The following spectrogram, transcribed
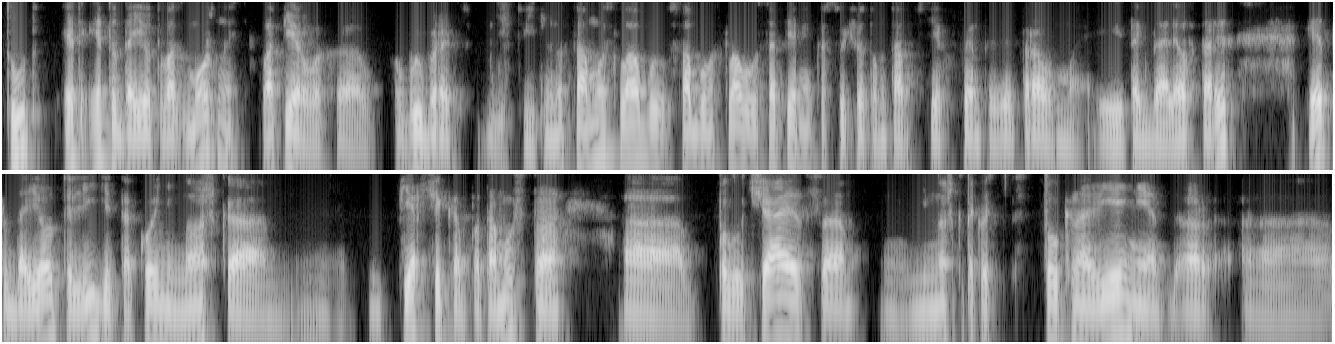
тут это, это дает возможность, во-первых, выбрать действительно самую слабую, самую слабую соперника с учетом там всех фэнтези травмы и так далее. Во-вторых, это дает лиге такой немножко перчика, потому что а, получается немножко такое столкновение. А,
